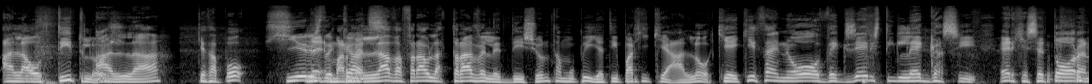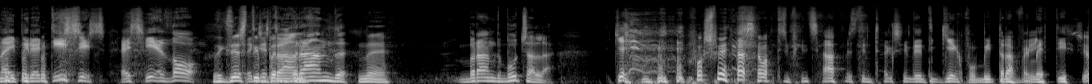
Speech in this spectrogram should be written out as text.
αλλά ο τίτλος Αλλά, και θα πω here is ναι, the catch. Μαρμελάδα Φράουλα Travel Edition θα μου πει γιατί υπάρχει και άλλο. Και εκεί θα είναι, Ω, δεν ξέρεις τι legacy έρχεσαι τώρα να υπηρετήσεις. Εσύ εδώ. Δεν ξέρεις τι ξέρεις brand. brand Ναι. brand μπούτσαλα. Και πώς περάσαμε από τις πιτσάμε στην ταξιδιωτική εκπομπή Travel Edition.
